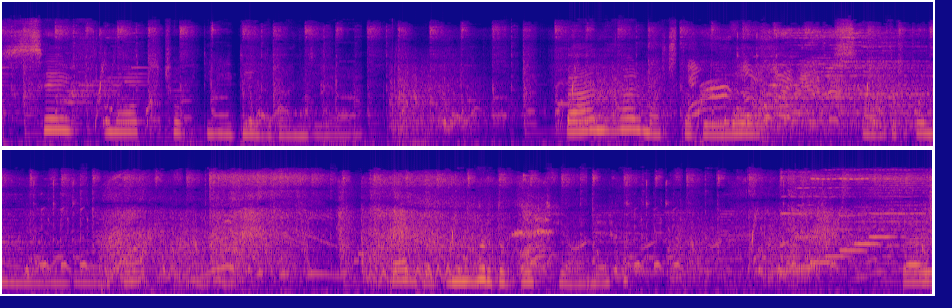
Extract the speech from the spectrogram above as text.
safe mod çok iyi değil bence ya. Ben her maçta böyle saldırgan oynuyorum bu arada. Bu arada bunlar da bot yani. Yani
